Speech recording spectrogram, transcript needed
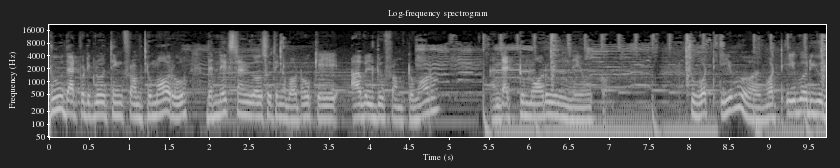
do that particular thing from tomorrow the next time we also think about okay i will do from tomorrow and that tomorrow will never come. So whatever whatever your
